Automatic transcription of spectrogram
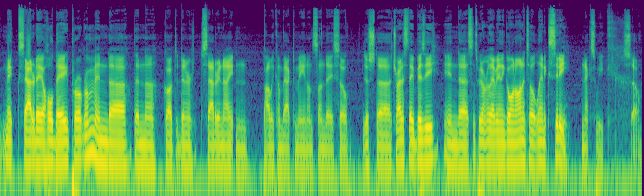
make Saturday a whole day program, and uh, then uh, go out to dinner Saturday night, and probably come back to Maine on Sunday. So just uh, try to stay busy, and uh, since we don't really have anything going on until Atlantic City next week, so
